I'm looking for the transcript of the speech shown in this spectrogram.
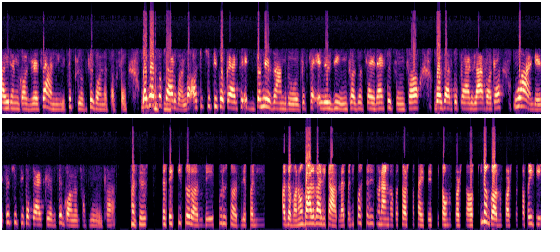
आइरन गरेर चाहिँ हामीले चाहिँ प्रयोग चाहिँ गर्न सक्छौँ। बजारको प्याडभन्दा अति सुतीको प्याड चाहिँ एकदमै राम्रो हो जसलाई एलर्जी हुन्छ जसलाई ऱ्यासेस हुन्छ बजारको प्याडबाट उहाँहरूले चाहिँ सुतीको प्याड प्रयोग चाहिँ गर्न सक्नुहुन्छ। हजुर जस्तै किशोरहरूले पुरुषहरूले पनि अझ भनौँ बालबालिकाहरूलाई पनि कसरी यौनाङ्गको सरसफाइ चाहिँ सिकाउनुपर्छ किन गर्नुपर्छ सबैले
